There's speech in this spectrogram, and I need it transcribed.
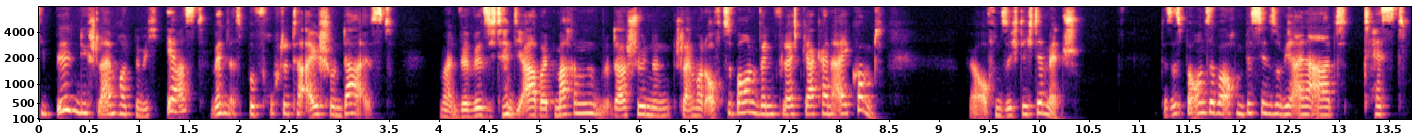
Die bilden die Schleimhaut nämlich erst, wenn das befruchtete Ei schon da ist. Meine, wer will sich denn die Arbeit machen, da schön einen Schleimhaut aufzubauen, wenn vielleicht gar kein Ei kommt? Ja, offensichtlich der Mensch. Das ist bei uns aber auch ein bisschen so wie eine Art Test.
